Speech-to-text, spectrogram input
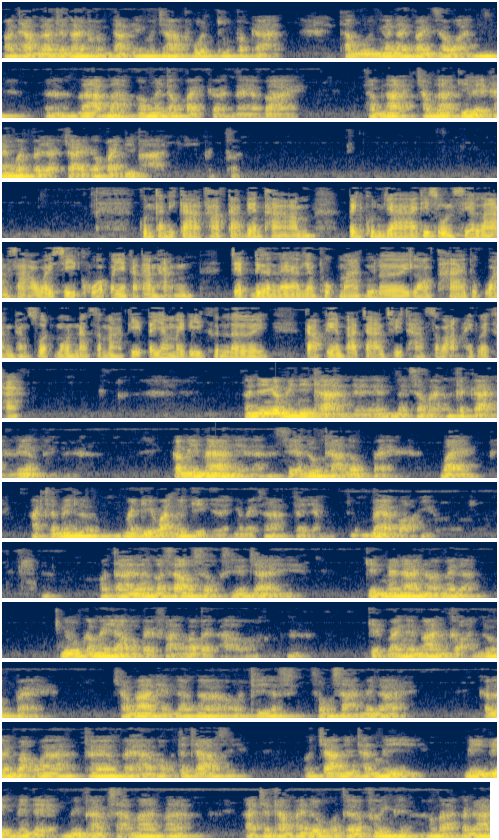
ว่าทำแล้วจะได้ผลตามที่พระเจ้าพูดทุกประการทำบุญก็ได้ไปสวรรค์ละบาปก็ไม่ต้องไปเกิดในอบายทำละชำระกิเลสให้หมดไปจากใจก็ไปนิพพานเป็นต้นคุณกานิกาครับกาบเรียนถาม เป็นคุณยายที่สูญเสียหลานสาววัยสี่ขวบไปยังกระตันหัน เจ็ดเดือนแล้วยังทุกข์มากอยู่เลยร้องไห้ทุกวันทั้งสวดมนต์นั่งสมาธิแต่ยังไม่ดีขึ้นเลยกราบเรียนพระอาจารย์ชี้ทางสว่างให้ด้วยค่ะ อันนี้ก็มีนิทานในในสมัยพุทธกาลอยู่เรื่องหนึ่งก็มีแม่เนี่ยแหละเสียลูกทารกไปวัยอาจจะไม่ไม่กี่วันหรือกี่เดือนก็ไม่ทราบ แต่ยังแม่บอกอยู่ พอตายแล้วก็เศร้าโศกเสียใจ กินไม่ได้นอนไม่หลับ ลูกก็ไม่ยอมเอาไปฝังเอาไปเผาเก็บไว้ในบ้านก่อนลูกไป ชาวบ้านเห็นแล้วก็อดที่จะสงสารไม่ได้ ก็เลยบอกว่า เธอไปหาพระพุทธเจ้าสิพระเจ้านี่ท่านมีมีฤทธิ์มีเดชมีความสามารถมาก อาจจะทำให้ลูกของเธอฟื้นขึ้นเข้ามาก็ได้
